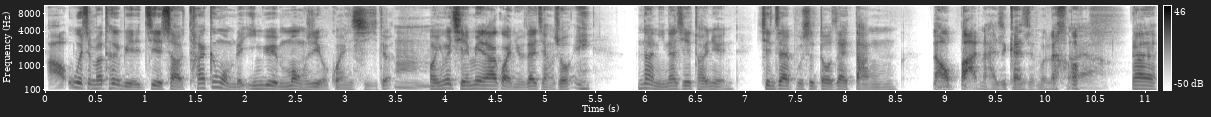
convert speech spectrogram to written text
好，为什么要特别介绍？他跟我们的音乐梦是有关系的。嗯，哦，因为前面阿管有在讲说，诶，那你那些团员现在不是都在当老板还是干什么的？对啊。那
